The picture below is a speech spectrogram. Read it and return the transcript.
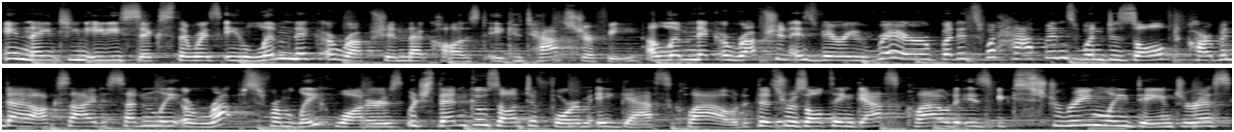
in 1986 there was a limnic eruption that caused a catastrophe. A limnic eruption is very rare, but it's what happens when dissolved carbon dioxide suddenly erupts from lake waters, which then goes on to form a gas cloud. This resulting gas cloud is extremely dangerous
